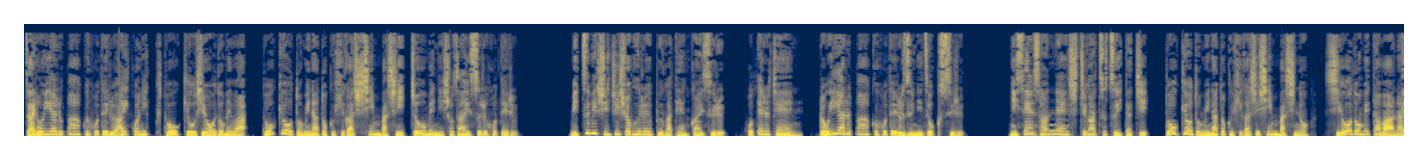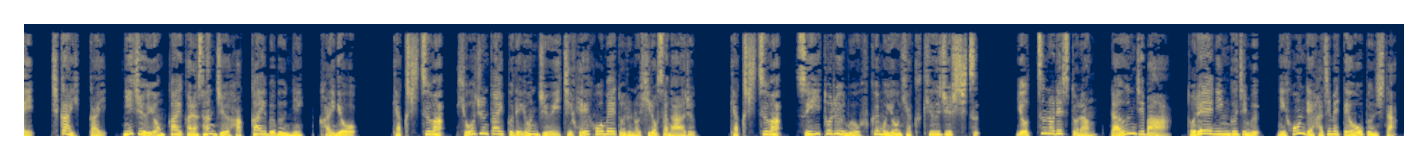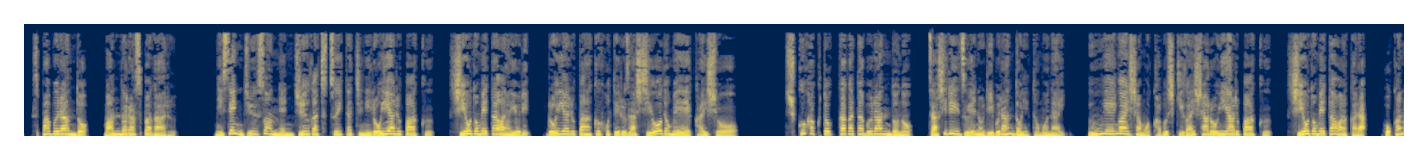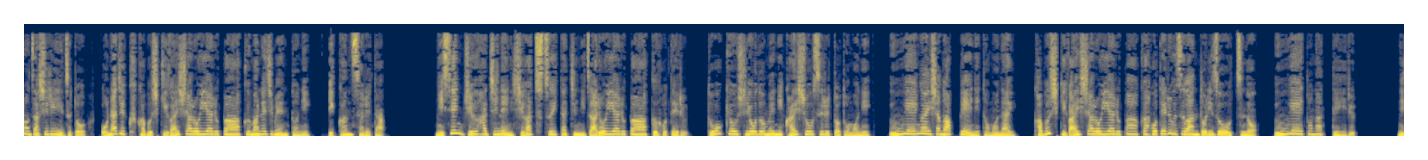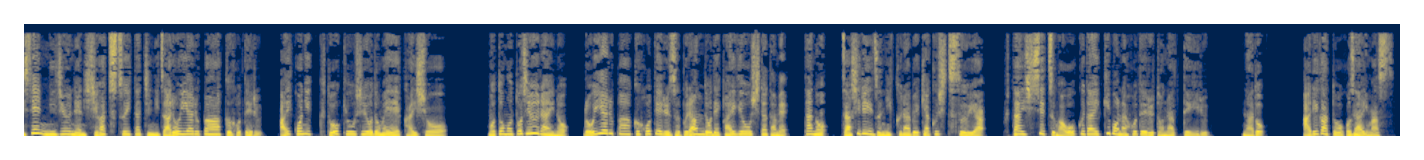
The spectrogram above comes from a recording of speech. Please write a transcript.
ザ・ロイヤルパークホテルアイコニック東京汐留は、東京都港区東新橋1丁目に所在するホテル。三菱地所グループが展開するホテルチェーン、ロイヤルパークホテルズに属する。2003年7月1日、東京都港区東新橋の汐留タワー内、地下1階、24階から38階部分に開業。客室は標準タイプで41平方メートルの広さがある。客室はスイートルームを含む490室。4つのレストラン、ラウンジバー、トレーニングジム、日本で初めてオープンしたスパブランド、マンダラスパがある。2013年10月1日にロイヤルパーク、汐留タワーより、ロイヤルパークホテルザ汐留へ改称。宿泊特化型ブランドのザシリーズへのリブランドに伴い、運営会社も株式会社ロイヤルパーク、汐留タワーから他のザシリーズと同じく株式会社ロイヤルパークマネジメントに移管された。2018年4月1日にザロイヤルパークホテル、東京汐留に改称するとともに、運営会社合併に伴い、株式会社ロイヤルパークホテルズリゾーツの運営となっている。2020年4月1日にザ・ロイヤルパークホテル、アイコニック東京汐留へ改称。もともと従来のロイヤルパークホテルズブランドで開業したため、他のザシリーズに比べ客室数や付帯施設が多く大規模なホテルとなっている。など、ありがとうございます。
